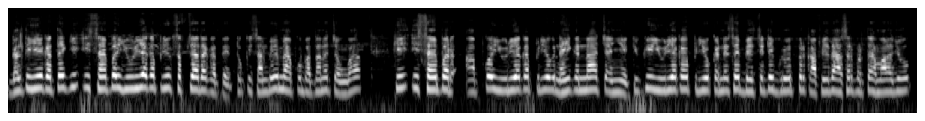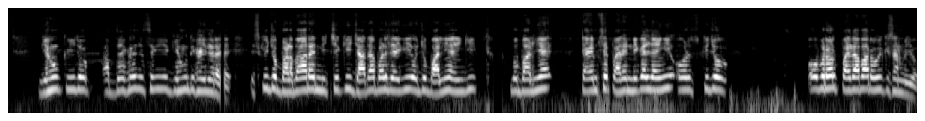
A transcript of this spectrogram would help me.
गलती ये करते हैं कि इस समय पर यूरिया का प्रयोग सबसे ज़्यादा करते हैं। तो किसान भाई मैं आपको बताना चाहूँगा कि इस समय पर आपको यूरिया का प्रयोग नहीं करना चाहिए, क्योंकि यूरिया का प्रयोग करने से वेजिटेटिव ग्रोथ पर काफ़ी ज़्यादा असर पड़ता है। हमारा जो गेहूँ की जो, आप देख रहे हैं, जैसे कि ये गेहूँ दिखाई दे रहा है, इसकी जो बढ़वार है, नीचे की ज़्यादा बढ़ जाएगी और जो बालियाँ आएँगी, वो बालियाँ टाइम से पहले निकल जाएँगी और उसकी जो ओवरऑल पैदावार होगी किसान भाइयों।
